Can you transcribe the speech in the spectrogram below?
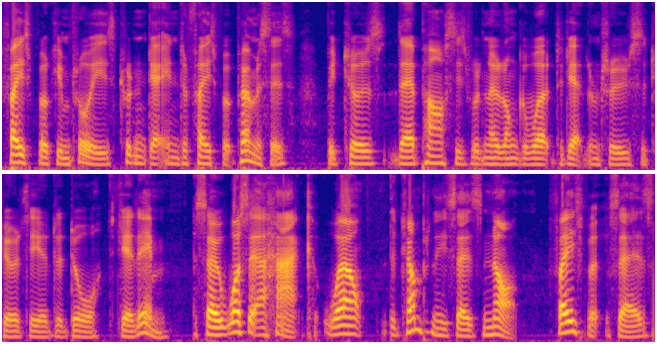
Facebook employees couldn't get into Facebook premises because their passes would no longer work to get them through security at the door to get in. So, was it a hack? Well, the company says not. Facebook says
